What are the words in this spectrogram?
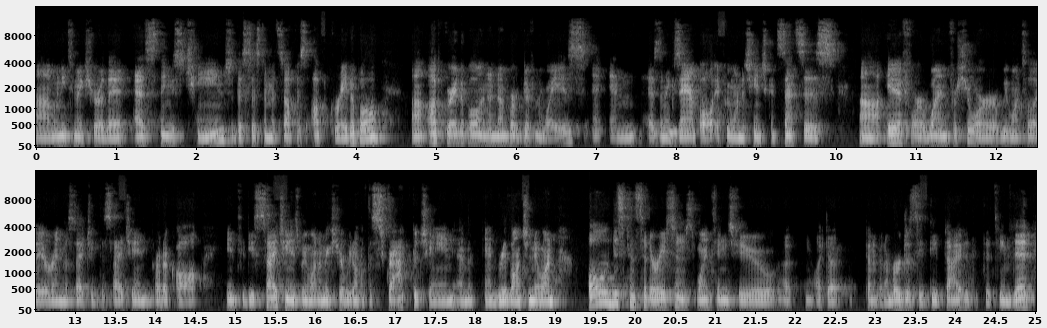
Uh, we need to make sure that as things change, the system itself is upgradable uh, upgradable in a number of different ways. And, and, as an example, if we want to change consensus, uh, if or when for sure we want to layer in the sidechain to sidechain protocol into these sidechains, we want to make sure we don't have to scrap the chain and, and relaunch a new one. all of these considerations went into a, like a kind of an emergency deep dive that the team did.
